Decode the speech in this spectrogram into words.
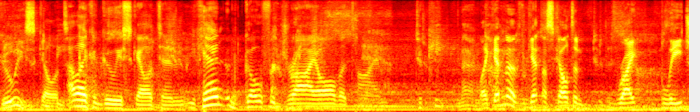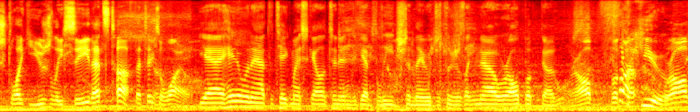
gooey skeleton. I like a gooey skeleton. You can't go for dry all the time. To keep man Like getting a getting a skeleton right bleached like you usually see, that's tough. That takes a while. Yeah, I hate it when I have to take my skeleton in to get bleached, and they were just they're just like, no, we're all booked up. We're all booked Fuck up. you. We're all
